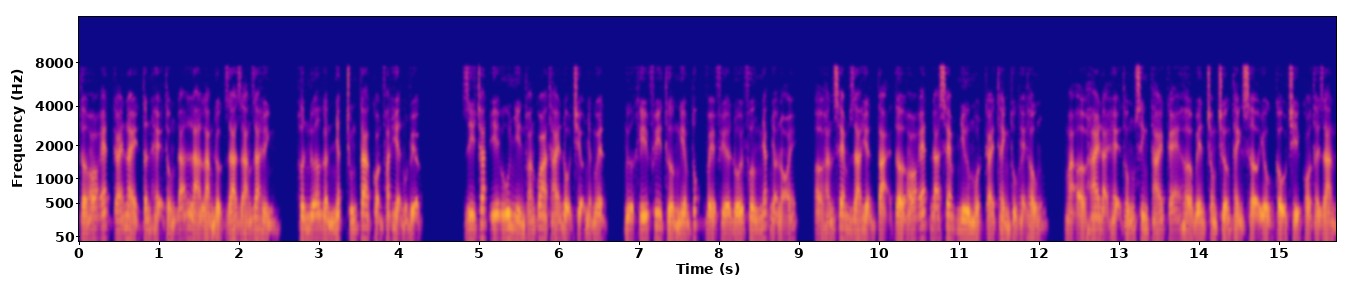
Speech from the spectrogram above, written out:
tờ OS cái này tân hệ thống đã là làm được ra dáng ra hình, hơn nữa gần nhất chúng ta còn phát hiện một việc di chắt iu nhìn thoáng qua thái độ triệu nhật nguyện ngữ khí phi thường nghiêm túc về phía đối phương nhắc nhở nói, ở hắn xem ra hiện tại tờ os đã xem như một cái thành thục hệ thống, mà ở hai đại hệ thống sinh thái kẽ hở bên trong trường thành sở yêu cầu chỉ có thời gian.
